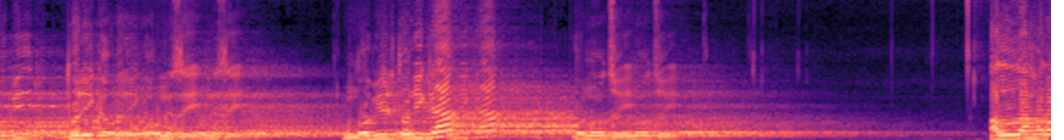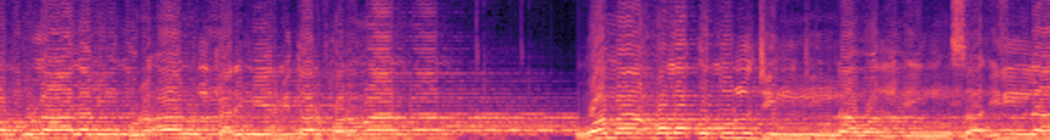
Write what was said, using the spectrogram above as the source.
নবীর তরিকা অনুযায়ী। নবীর তরিকা অনুযায়ী। আল্লাহ রব্বুল আলামিন কোরআনুল কারিমের ভিতর ফরমান, ওয়ামা খলাকতুল জিন্না ওয়াল ইনসা ইল্লা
